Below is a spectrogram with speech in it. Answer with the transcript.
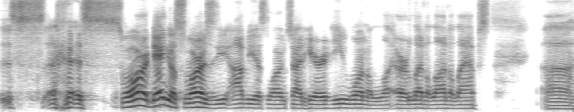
Suarez, Daniel Suarez is the obvious long shot here. He won a lot or led a lot of laps uh,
